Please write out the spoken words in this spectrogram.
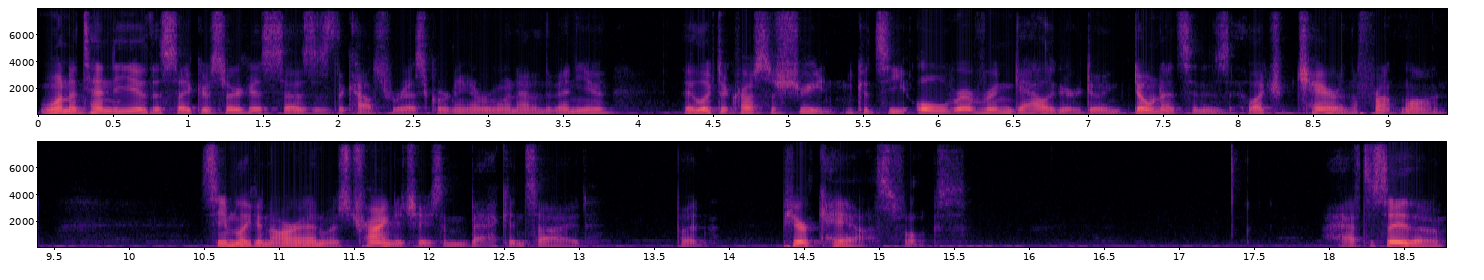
One attendee of the Psycho Circus says as the cops were escorting everyone out of the venue, they looked across the street and could see old Reverend Gallagher doing donuts in his electric chair in the front lawn. seemed like an RN was trying to chase him back inside, but pure chaos, folks. I have to say, though,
